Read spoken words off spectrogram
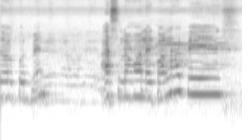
দোয়া করবেন। আসসালামু আলাইকুম। আল্লাহ হাফিজ।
